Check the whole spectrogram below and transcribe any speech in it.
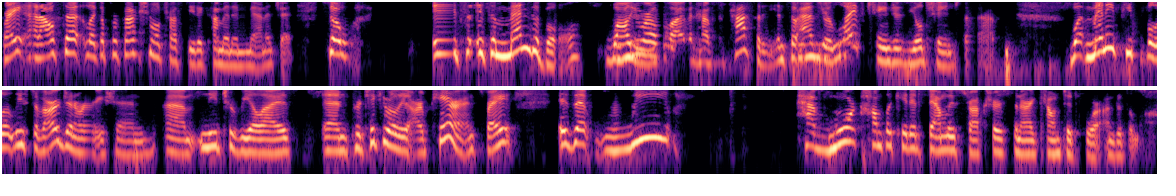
right? And I'll set like a professional trustee to come in and manage it. So it's it's amendable while you are alive and have capacity. And so as your life changes, you'll change that. What many people, at least of our generation, um, need to realize, and particularly our parents, right, is that we have more complicated family structures than are accounted for under the law.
